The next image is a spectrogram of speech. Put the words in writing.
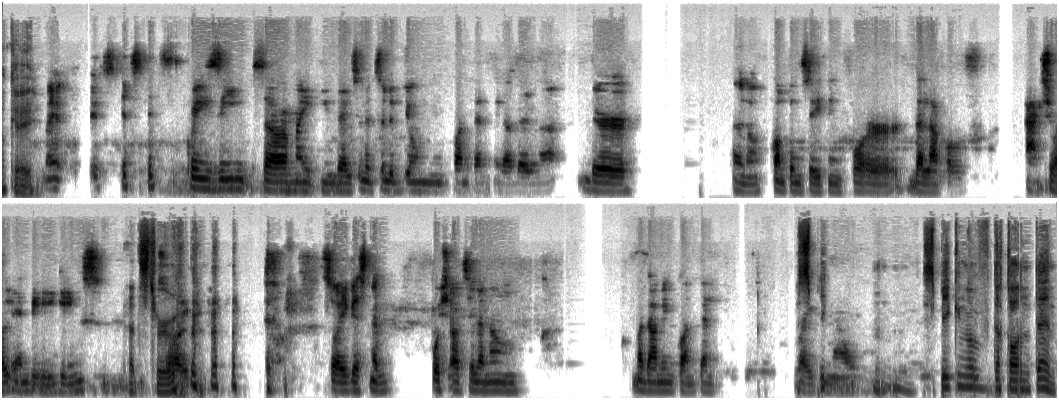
Okay. may, it's it's it's crazy sa my team dahil sunod-sunod yung content nila dahil na they're ano, compensating for the lack of actual NBA games. That's So true. I, so I guess nag-push out sila ng madaming content right Speak- now. Mm. Speaking of the content,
